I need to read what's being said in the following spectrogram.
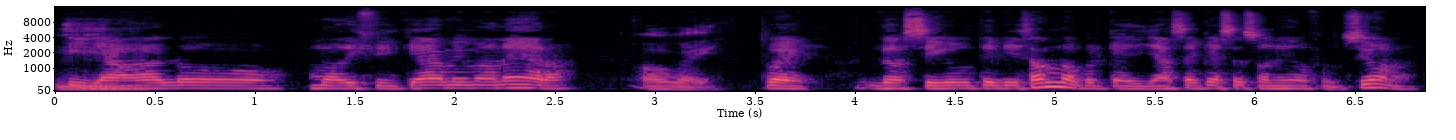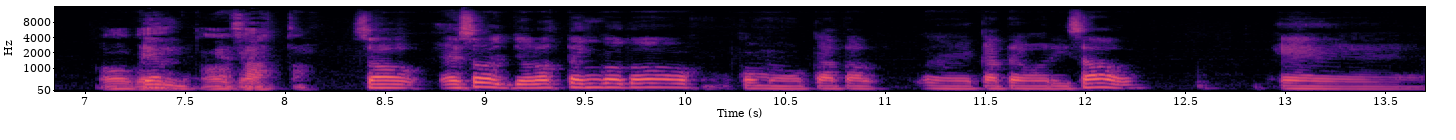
y ya los modifiqué a mi manera, Ok, pues los sigo utilizando porque ya sé que ese sonido funciona. ok, ¿Entiendes? ok. Exacto. So, eso yo los tengo todos como cata- eh, categorizados, eh,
